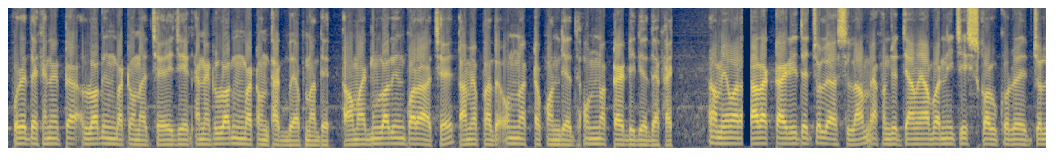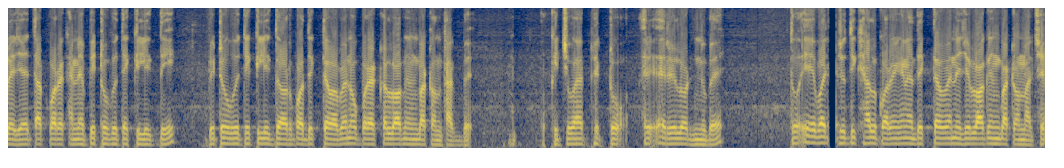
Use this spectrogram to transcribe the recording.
উপরে দেখেন একটা লগিং বাটন আছে, এই যে এখানে একটা লগিং বাটন থাকবে আপনাদের। তো আমার লগিং করা আছে, তো আমি আপনাদের অন্য একটা ফোন দিয়ে, অন্য একটা আইডি দিয়ে দেখাই। আমি আমার আর একটা আইডিতে চলে আসলাম। এখন যদি আমি আবার নিচে স্ক্রল করে চলে যাই, তারপর এখানে পিটুপিতে ক্লিক দিই। পিটুপিতে ক্লিক দেওয়ার পর দেখতে পাবেন উপরে একটা লগ ইন বাটন থাকবে কিছু একটা রিলোড নেবে। তো এবার যদি খেয়াল করেন, এখানে দেখতে পাবেন এই যে লগ ইন বাটন আছে।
